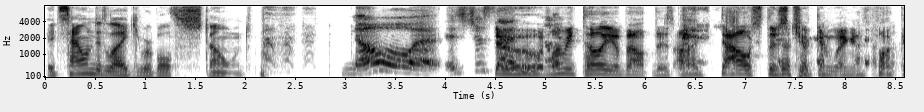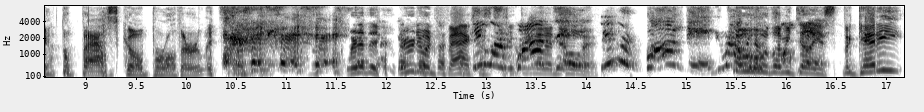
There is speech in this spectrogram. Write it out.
It sounded like you were both stoned. No, uh, it's just that- Dude, let me tell you about this. I doused this chicken wing in fucking Tabasco, brother. It's like, Where did the, we were doing facts. we were out of bonding. nowhere. We were bonding. We were dude, let me tell you, spaghetti,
